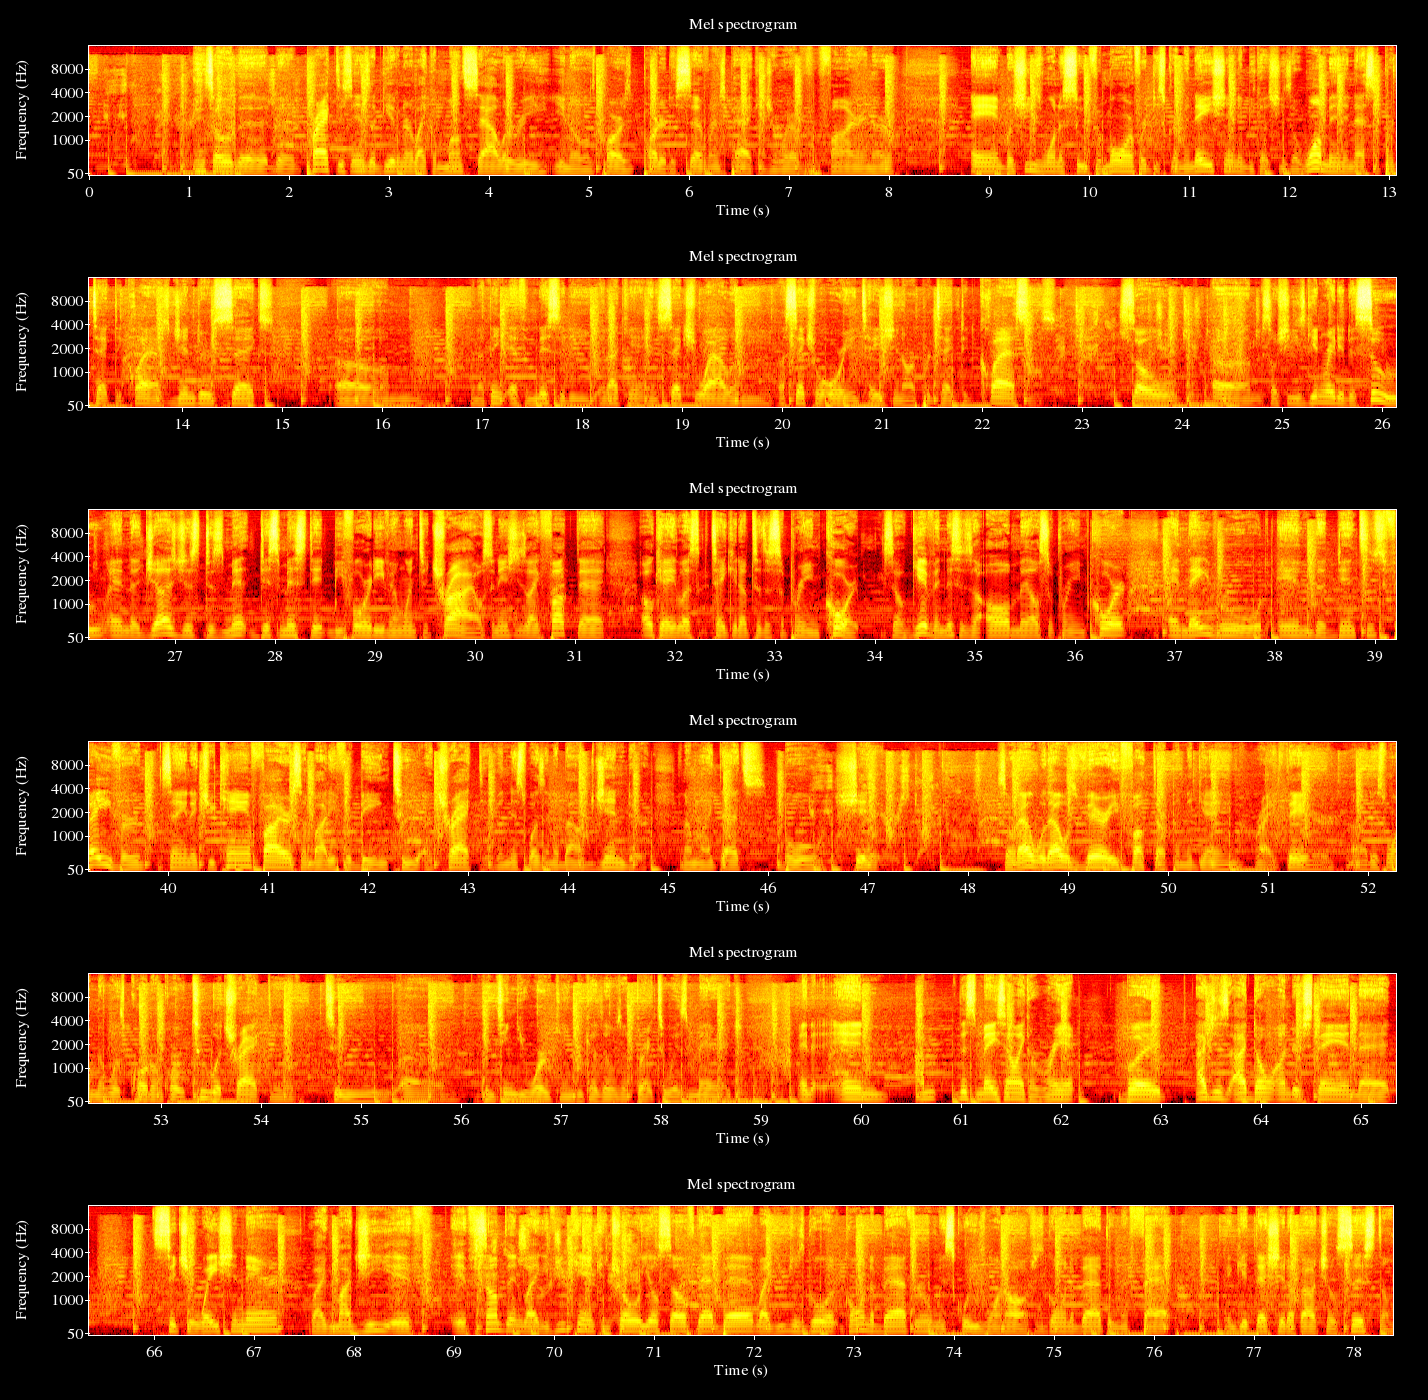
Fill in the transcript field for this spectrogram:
And so the the practice ends up giving her like a month's salary, you know, as part as part of the severance package or whatever for firing her. And but she's want to sue for more for discrimination and because she's a woman and that's a protected class, gender, sex, um, and I think ethnicity and I can't and sexuality, a sexual orientation are protected classes. So, um, so she's getting ready to sue, and the judge just dismiss- dismissed it before it even went to trial. So then she's like, "Fuck that! Okay, let's take it up to the Supreme Court." So, given this is an all-male Supreme Court, and they ruled in the dentist's favor, saying that you can fire somebody for being too attractive, and this wasn't about gender. And I'm like, that's bullshit. So that was that was very fucked up in the game right there. Uh, this woman was quote unquote too attractive to uh, continue working because it was a threat to his marriage. And and I'm this may sound like a rant, but I just I don't understand that situation there. Like my G, if if something like if you can't control yourself that bad, like you just go go in the bathroom and squeeze one off. Just go in the bathroom and fat and get that shit up out your system.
